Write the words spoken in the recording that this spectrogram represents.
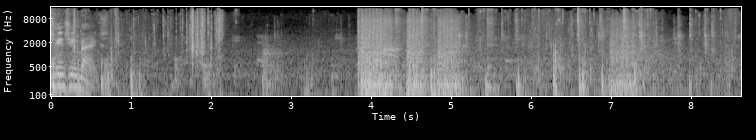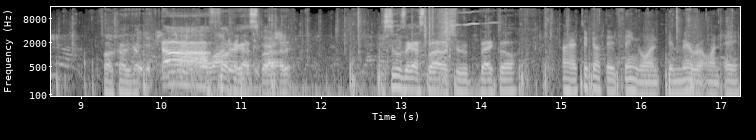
Changing mags. Fuck, I got. The diffuser is Ah, no fuck, I got spotted. As soon as I got spotted, I should have backed off. Alright, I took out that thing on the mirror on A.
